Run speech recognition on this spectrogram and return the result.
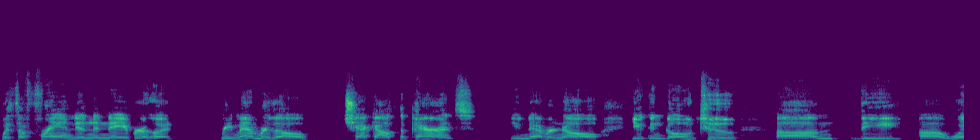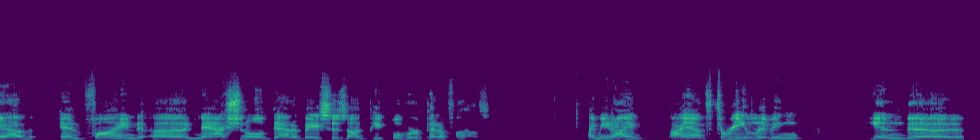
with a friend in the neighborhood. Remember though check out the parents. You never know. You can go to um, the uh, web and find uh, national databases on people who are pedophiles. I mean i i have three living in the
